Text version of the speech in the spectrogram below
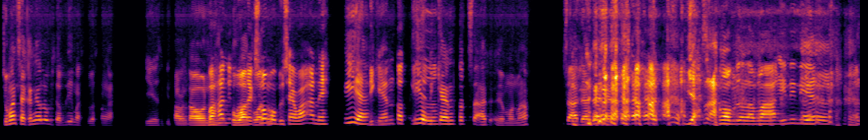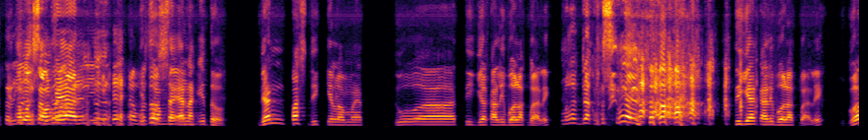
Cuman secondnya lu bisa beli mas dua setengah. Iya segitu. Tahun-tahun Bahkan di tua konteks tua lo tuh. mobil sewaan ya. Iya. Di kentot gitu. Iya di kentot saat ya mohon maaf. Seadanya. Biasa ngobrol sama ini nih ya. Sama sampean. Iya, itu seenak itu. Dan pas di kilometer dua tiga kali bolak balik Meledak mesinnya. tiga kali bolak balik gue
